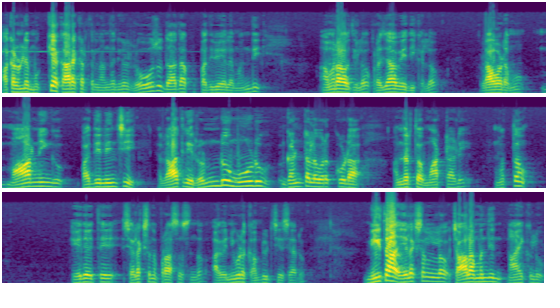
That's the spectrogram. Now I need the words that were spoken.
అక్కడ ఉండే ముఖ్య కార్యకర్తలందరినీ కూడా రోజు దాదాపు పదివేల మంది అమరావతిలో ప్రజావేదికలో రావడము మార్నింగ్ పది నుంచి రాత్రి రెండు మూడు గంటల వరకు కూడా అందరితో మాట్లాడి మొత్తం ఏదైతే సెలక్షన్ ప్రాసెస్ ఉందో అవన్నీ కూడా కంప్లీట్ చేశారు. మిగతా ఎలక్షన్లలో చాలామంది నాయకులు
